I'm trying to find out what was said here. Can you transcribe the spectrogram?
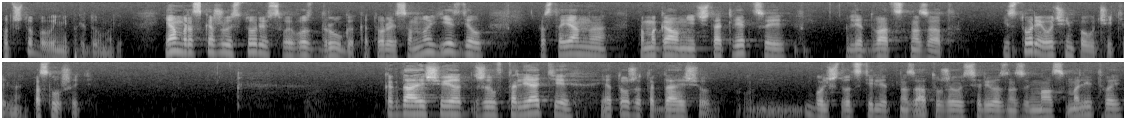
вот что бы вы ни придумали. Я вам расскажу историю своего друга, который со мной ездил, постоянно помогал мне читать лекции лет 20 назад. История очень поучительная. Послушайте. Когда еще я жил в Тольятти, я тоже тогда еще больше 20 лет назад уже серьезно занимался молитвой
